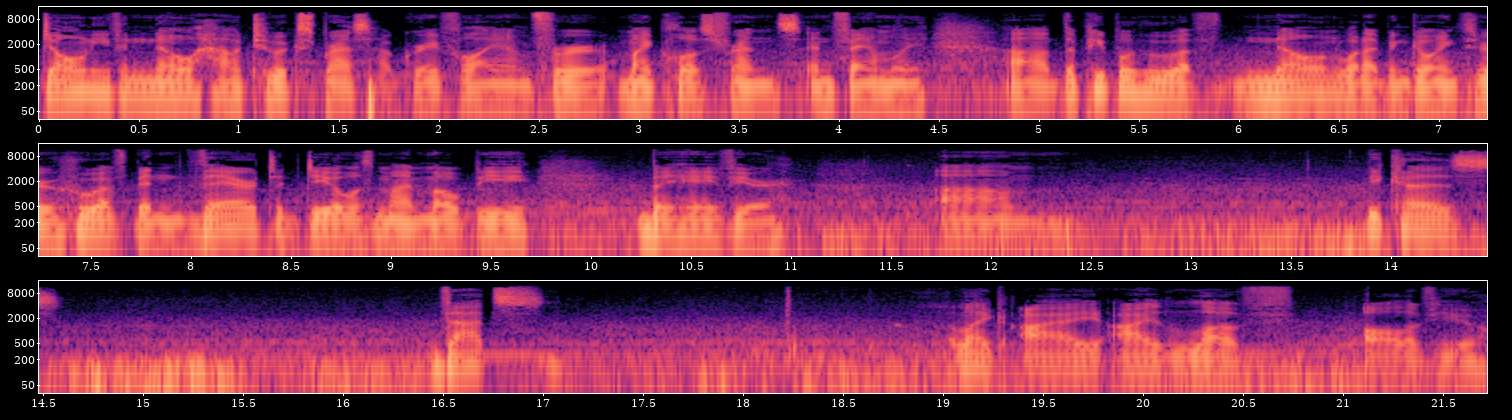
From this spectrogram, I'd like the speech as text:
don't even know how to express how grateful I am for my close friends and family. Uh, the people who have known what I've been going through, who have been there to deal with my mopey behavior. Um, because that's like I I love all of you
